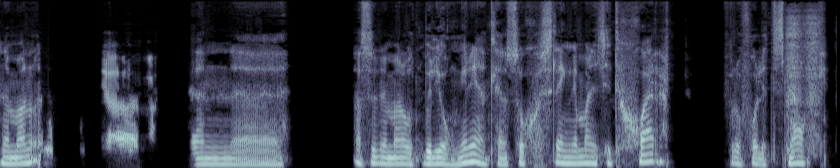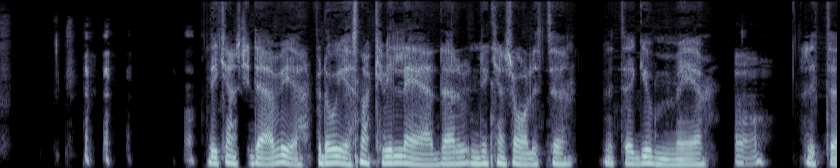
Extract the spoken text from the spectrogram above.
när man ja, vatten, eh, alltså när man åt buljonger egentligen så slängde man i sitt skärp för att få lite smak. Det är kanske där vi är, för då är, snackar vi läder, det kanske har lite, lite gummi, Ja. lite,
